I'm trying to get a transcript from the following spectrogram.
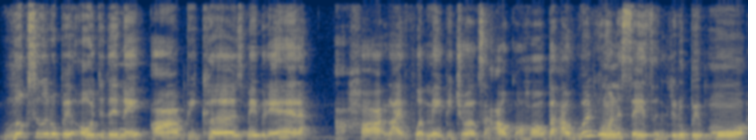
looks a little bit older than they are because maybe they had a, a hard life with maybe drugs or alcohol. But I really want to say it's a little bit more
